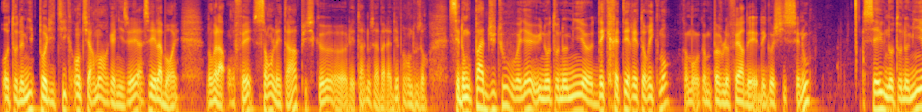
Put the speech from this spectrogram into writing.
autonomie politique entièrement organisée, assez élaborée. Donc voilà, on fait sans l'État, puisque euh, l'État nous a baladé pendant 12 ans. C'est donc pas du tout, vous voyez, une autonomie décrétée rhétoriquement, comme, peuvent le faire des, gauchistes chez nous, c'est une autonomie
